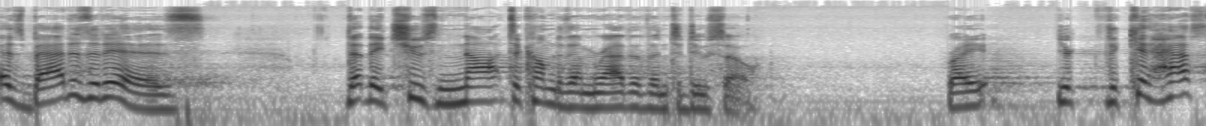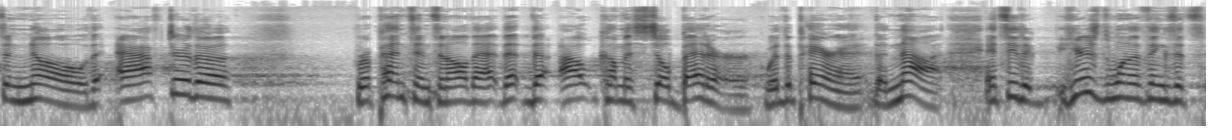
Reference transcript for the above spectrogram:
As bad as it is, that they choose not to come to them rather than to do so. Right? You're, the kid has to know that after the repentance and all that, that the outcome is still better with the parent than not. And see, the, here's one of the things that's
